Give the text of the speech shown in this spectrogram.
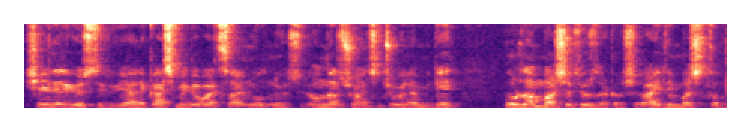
şeyleri gösteriyor. Yani kaç megabayt saniye olduğunu gösteriyor. Onlar şu an için çok önemli değil. Buradan başlatıyoruz arkadaşlar. Haydi başlatalım.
